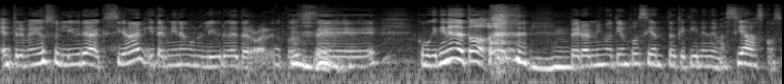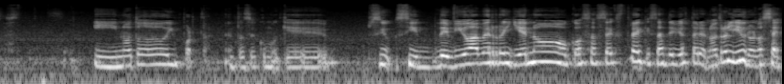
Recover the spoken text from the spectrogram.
entre medio es un libro de acción y termina con un libro de terror. Entonces, como que tiene de todo, pero al mismo tiempo siento que tiene demasiadas cosas y no todo importa. Entonces, como que si, si debió haber relleno o cosas extra, quizás debió estar en otro libro, no sé.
